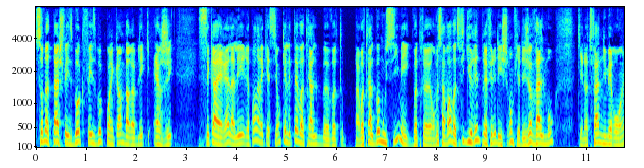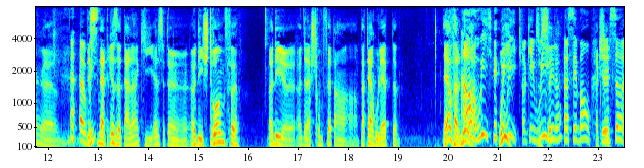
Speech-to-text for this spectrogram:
sur notre page Facebook, facebook.com baroblique RG. CKRL, allez répondre à la question. Quel était votre, al- euh, votre, ben, votre album aussi, mais votre, euh, on veut savoir votre figurine préférée des Schtroumpfs. Il y a déjà Valmo, qui est notre fan numéro un, euh, Ah oui. dessinatrice de talent, qui, elle, c'était un, un des Schtroumpfs, un, des, euh, un de la Schtroumpfette en, en pâté à roulettes. D'ailleurs, Valmo, Ah a- oui, Oui. oui, ok, oui. sais, là? Ah, c'est bon. Ok. Je- ça,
